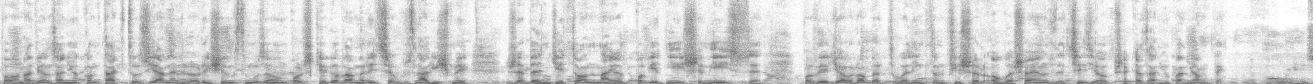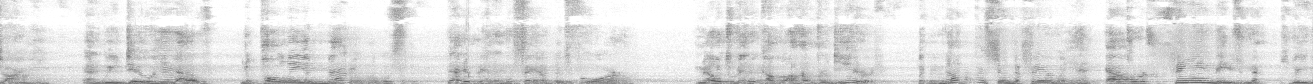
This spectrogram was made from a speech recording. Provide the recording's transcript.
Po nawiązaniu kontaktu z Janem Lorysiem z Muzeum Polskiego w Ameryce uznaliśmy, że będzie to najodpowiedniejsze miejsce, powiedział Robert Wellington Fisher, ogłaszając decyzję o przekazaniu pamiątek. Napoleon medals that have been in the family for No, it's been a couple of hundred years. But none of us in the family had ever seen these medals. We'd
